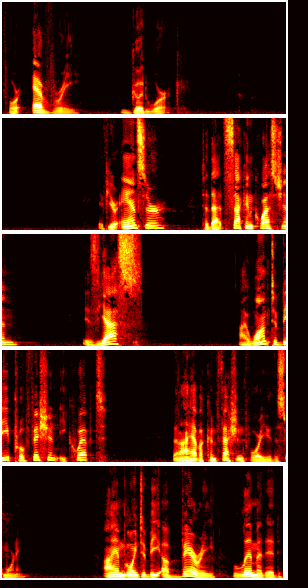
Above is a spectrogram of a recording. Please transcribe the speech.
for every good work? If your answer to that second question is yes, I want to be proficient, equipped, then I have a confession for you this morning. I am going to be of very limited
